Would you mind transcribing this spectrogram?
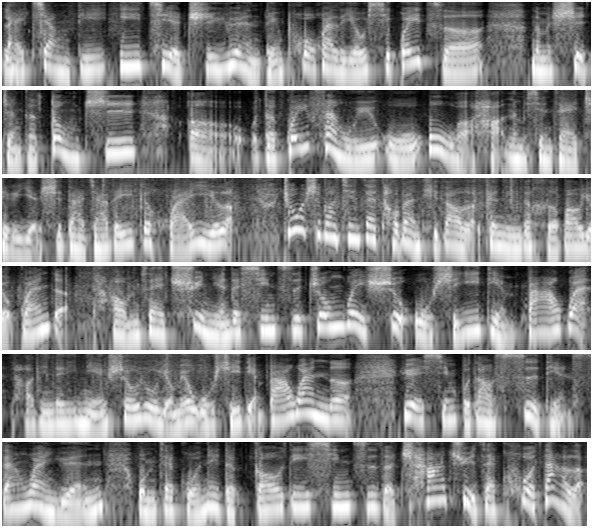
来降低一界之愿，等于破坏了游戏规则，那么是整个动之呃的规范于无物哦。好，那么现在这个也是大家的一个怀疑了。中国时报今天在头版提到了跟您的荷包有关的。好，我们在去年的薪资中位数五十一点八万，好，您的一年收入有没有五十一点八万呢？月薪不到四点三万元，我们在国内的高低薪资的差距在扩大了，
